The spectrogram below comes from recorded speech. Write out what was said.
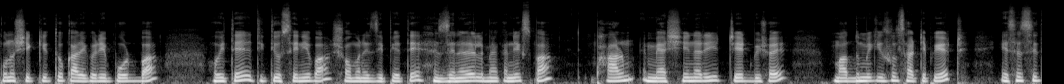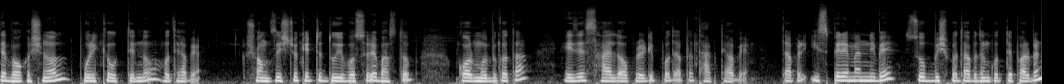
কোনো স্বীকৃত কারিগরি বোর্ড বা হইতে দ্বিতীয় শ্রেণি বা সমানে জিপিএতে জেনারেল মেকানিক্স বা ফার্ম মেশিনারি ট্রেড বিষয়ে মাধ্যমিক স্কুল সার্টিফিকেট এসএসসিতে ভোকেশনাল পরীক্ষা উত্তীর্ণ হতে হবে। সংশ্লিষ্ট ক্ষেত্রে দুই বছরের বাস্তব কর্ম অভিজ্ঞতা এই যে সাইল অপারেটিভ পদে আপনার থাকতে হবে। তারপর স্প্রেম্যান নিবে, চব্বিশ পদে আবেদন করতে পারবেন।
